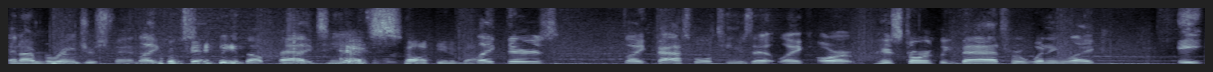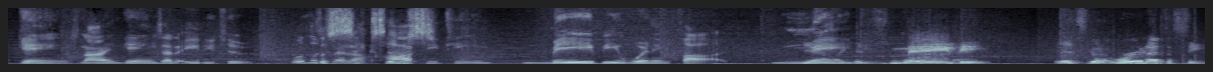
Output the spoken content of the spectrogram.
And I'm a Rangers fan. Like- Like something about bad like, teams. That's what we're talking about. like there's like basketball teams that like are historically bad for winning like eight games, nine games out of 82. We're looking The at Sixers? a hockey team maybe winning five. yeah, like Maybe. it's gonna- Maybe. It's gonna. We're gonna have to see.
